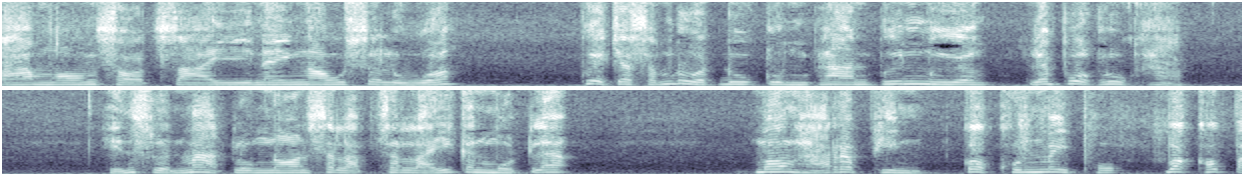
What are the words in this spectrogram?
ตามมองสอดใส่ในเงาสลัว เพื่อจะสำรวจดูกลุ่มพรานพื้นเมือง และพวกลูกหาบ เห็นส่วนมากลงนอนสลับสไลกันหมดแล้ว มองหารพินก็ค้นไม่พบว่าเขาไป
